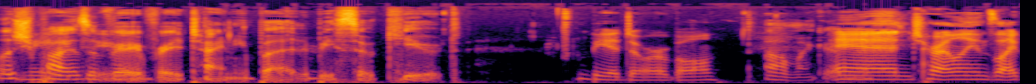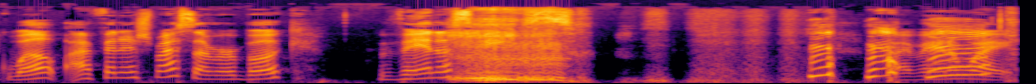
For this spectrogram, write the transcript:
Well, she Me probably has a too. very very tiny butt. It'd be so cute. Be adorable. Oh my goodness. And Charlene's like, Well, I finished my summer book, Vanna Speaks by Vanna White.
